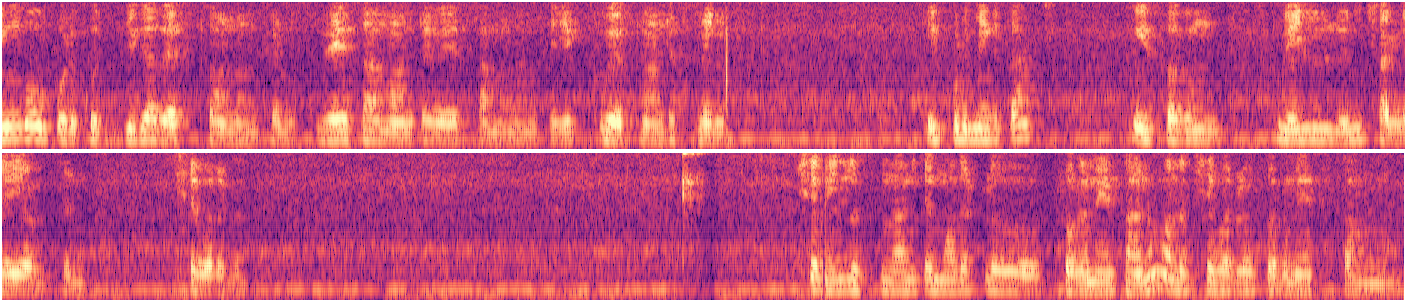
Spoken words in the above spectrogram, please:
ఇంగు పొడి కొద్దిగా వేస్తా అనుకోండి ఫ్రెండ్స్. వేసామంటే వేసామని అంటే ఎక్కువ వేసామంటే స్మెల్. ఇప్పుడు మిగతా ఈ సగం వెల్లుల్లిని చల్లేయాలి ఫ్రెండ్స్ చివరగా. నీళ్ళు వస్తుంది. అందుకే మొదట్లో సగం వేసాను మళ్ళీ చివరిలో సగం వేస్తా ఉన్నాను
